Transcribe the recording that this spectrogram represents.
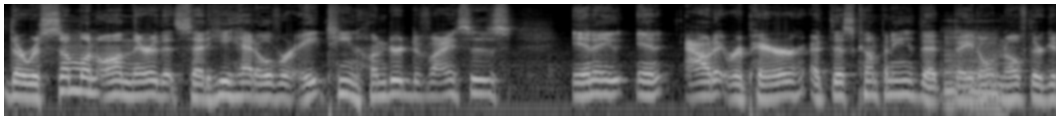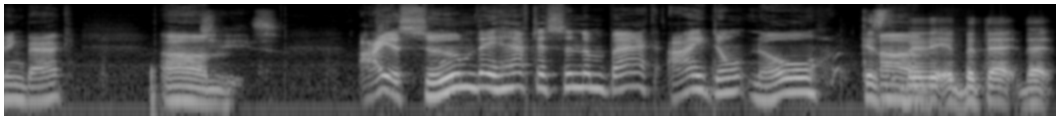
there was someone on there that said he had over 1,800 devices in a in out at repair at this company that they don't know if they're getting back. Um, Jeez. I assume they have to send them back. I don't know. because um, but, but that, that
